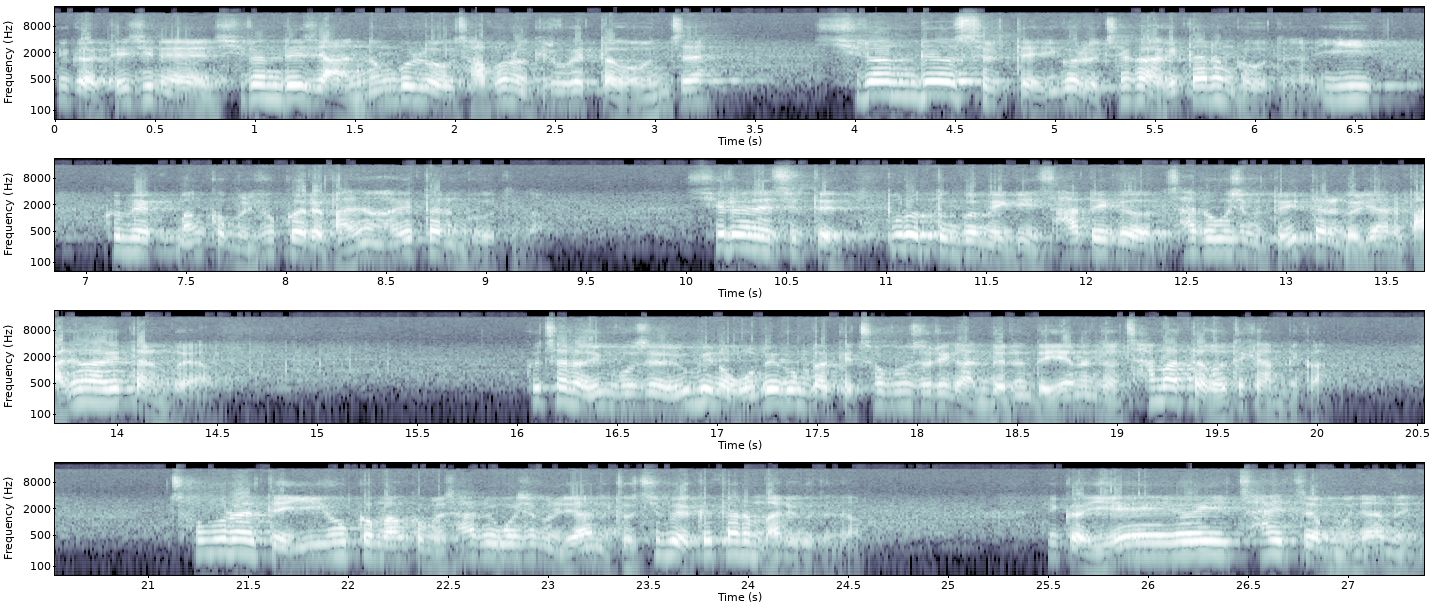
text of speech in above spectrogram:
그러니까 대신에 실현되지 않는 걸로 자본을 기록했다가 언제? 실현되었을 때 이거를 제가 하겠다는 거거든요. 이 금액만큼을 효과를 반영하겠다는 거거든요. 실현했을 때 불었던 금액이 400원, 450원 더 있다는 걸 얘는 반영하겠다는 거예요. 그렇잖아요. 여기 보세요. 여기는 500원밖에 처분 수리가 안 되는데 얘는 좀 참았다가 어떻게 합니까? 처분할 때 이 효과만큼을 450원을 얘한테 더 지불했겠다는 말이거든요. 그러니까 얘의 차이점은 뭐냐면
